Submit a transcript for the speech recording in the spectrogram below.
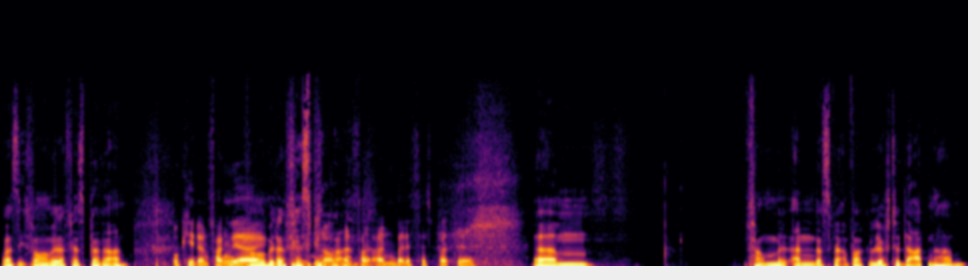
weiß ich, fangen wir mit der Festplatte an. Okay, dann fangen wir, fangen wir mit der Festplatte genau, am Anfang an, bei der Festplatte. Ähm, fangen wir an, dass wir einfach gelöschte Daten haben.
